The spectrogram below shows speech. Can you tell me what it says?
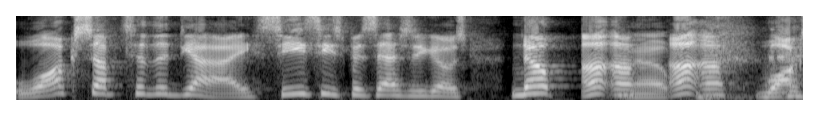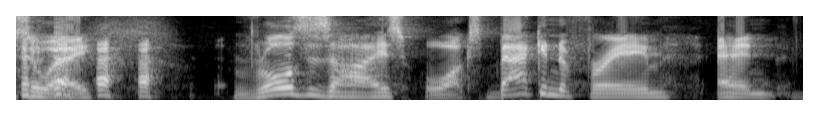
Walks up to the guy, sees he's possessed, and he goes, "Nope, uh, uh Nope. uh, uh," walks away, rolls his eyes, walks back into frame, and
